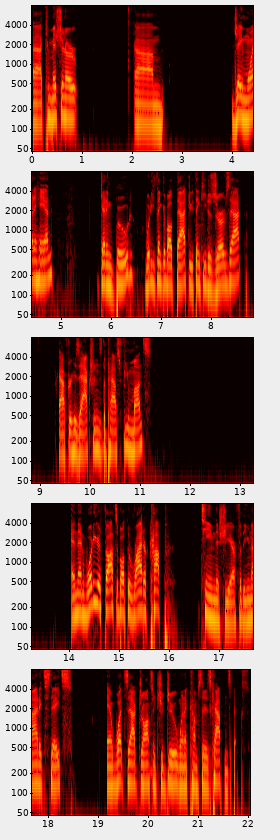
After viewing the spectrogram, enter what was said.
Uh, Commissioner um, Jay Monahan getting booed. What do you think about that? Do you think he deserves that after his actions the past few months? And then, what are your thoughts about the Ryder Cup team this year for the United States and what Zach Johnson should do when it comes to his captain's picks?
